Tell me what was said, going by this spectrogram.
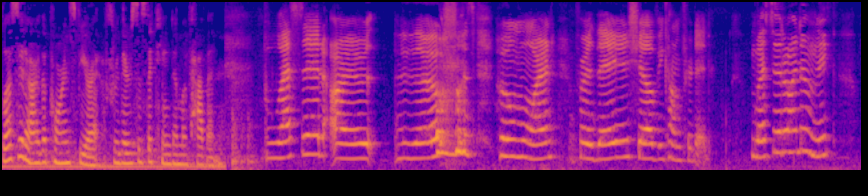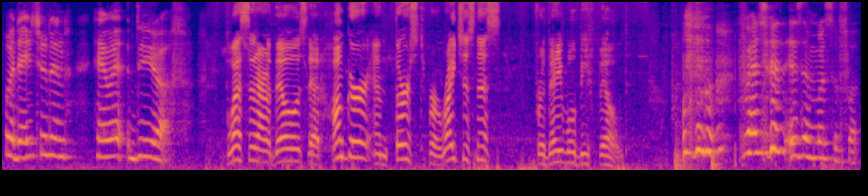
Blessed are the poor in spirit, for theirs is the kingdom of heaven. Blessed are those who mourn, for they shall be comforted. Blessed are the meek, for they shall inherit the earth. Blessed are those that hunger and thirst for righteousness, for they will be filled. Blessed is the merciful,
